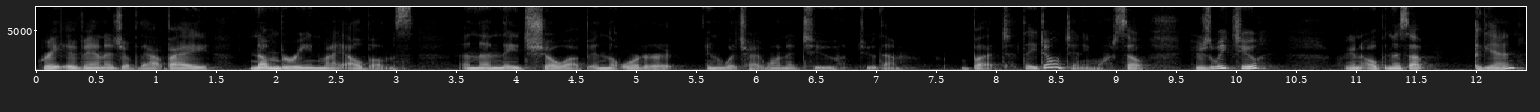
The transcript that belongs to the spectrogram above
great advantage of that by numbering my albums and then they'd show up in the order in which I wanted to do them. But they don't anymore. So here's week two. We're going to open this up again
